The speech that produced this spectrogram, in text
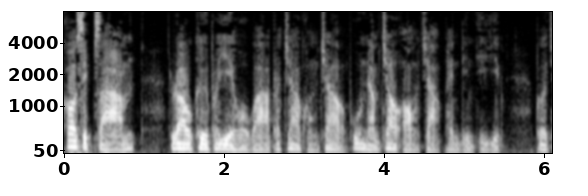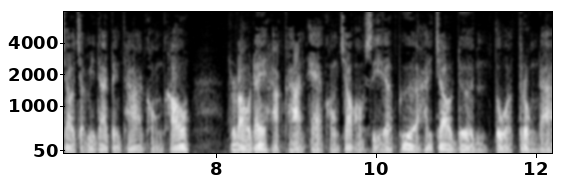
ข้อ 13 เราคือพระเยโฮวาห์พระเจ้าของเจ้าผู้นำเจ้าออกจากแผ่นดินอียิปต์เพื่อเจ้าจะมิได้เป็นทาสของเขา เราได้หักคานแอกของเจ้าออกเสียเพื่อให้เจ้าเดินตัวตรงได้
